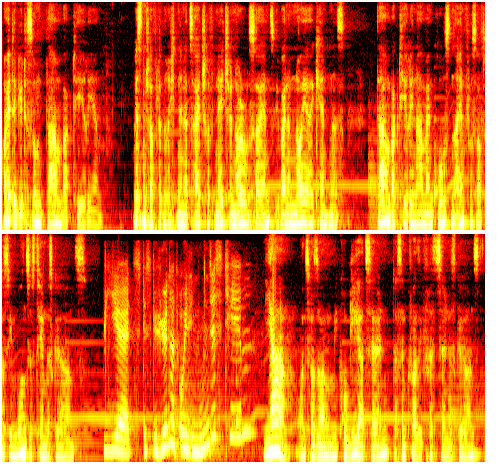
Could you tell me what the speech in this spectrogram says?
Heute geht es um Darmbakterien. Wissenschaftler berichten in der Zeitschrift Nature Neuroscience über eine neue Erkenntnis. Darmbakterien haben einen großen Einfluss auf das Immunsystem des Gehirns. Wie jetzt? Das Gehirn hat ein Immunsystem? Ja, und zwar sorgen Mikrogliazellen, das sind quasi Fresszellen des Gehirns,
